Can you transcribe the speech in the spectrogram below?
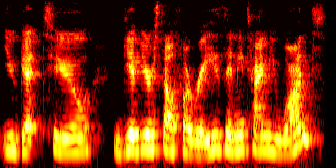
You get to give yourself a raise anytime you want.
